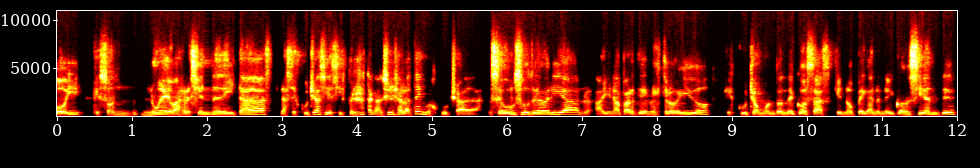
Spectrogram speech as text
hoy, que son nuevas, recién editadas, las escuchás y decís, pero yo esta canción ya la tengo escuchada. Según su teoría, hay una parte de nuestro oído que escucha un montón de cosas que no pegan en el consciente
